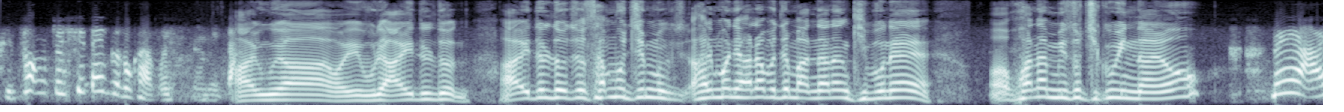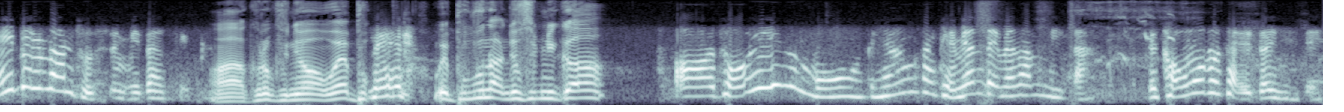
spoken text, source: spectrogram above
그 청주 시댁으로 가고 있습니다. 아이고야, 우리 아이들도 아이들도 저 사무집 할머니 할아버지 만나는 기분에 어, 환한 미소 짓고 있나요? 네, 아이들만 좋습니다, 지금. 아 그렇군요. 왜, 부, 네. 왜 부부는 안 좋습니까? 어, 저희는 뭐, 그냥 항상 데면데면 합니다. 정으로 살죠, 이제.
